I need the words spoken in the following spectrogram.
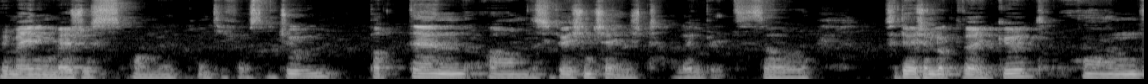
remaining measures on the 21st of June, but then um, the situation changed a little bit. So, situation looked very good, and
